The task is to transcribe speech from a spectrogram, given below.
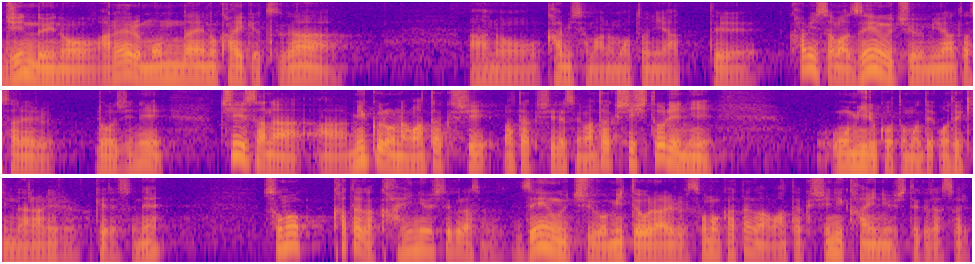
人類のあらゆる問題の解決があの神様のもとにあって神様全宇宙見渡される同時に小さなミクロな私私ですね私一人にを見ることもでおできになられるわけですね。その方が介入してくださる。全宇宙を見ておられる。その方が私に介入してくださる。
